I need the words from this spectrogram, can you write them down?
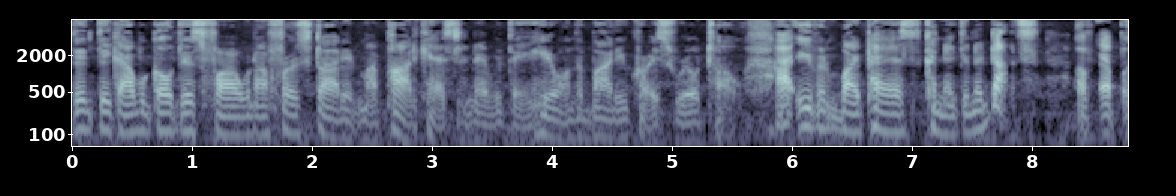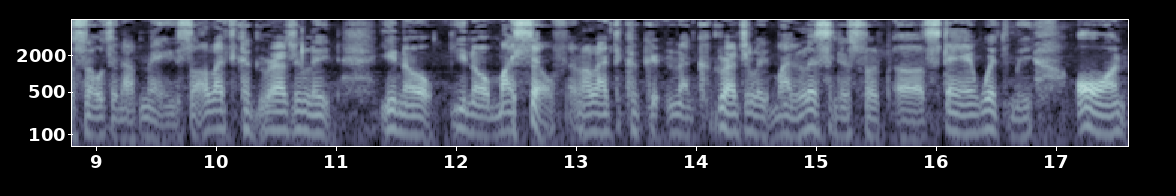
didn't think I would go this far when I first started my podcast and everything here on the Body of Christ Real Talk. I even bypassed connecting the dots of episodes that I've made. So I'd like to congratulate, you know, you know myself, and I'd like to con- congratulate my listeners for uh, staying with me on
